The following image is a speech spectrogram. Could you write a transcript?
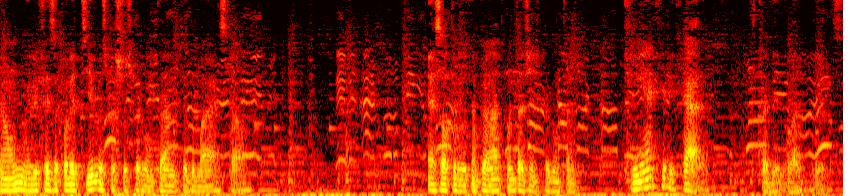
Então ele fez a coletiva, as pessoas perguntando e tudo mais tal. Nessa altura do campeonato, muita gente perguntando quem é aquele cara que está ali do lado deles.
